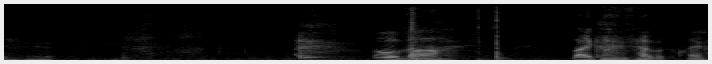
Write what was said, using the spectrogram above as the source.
oh god. Bye guys, have a clam.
